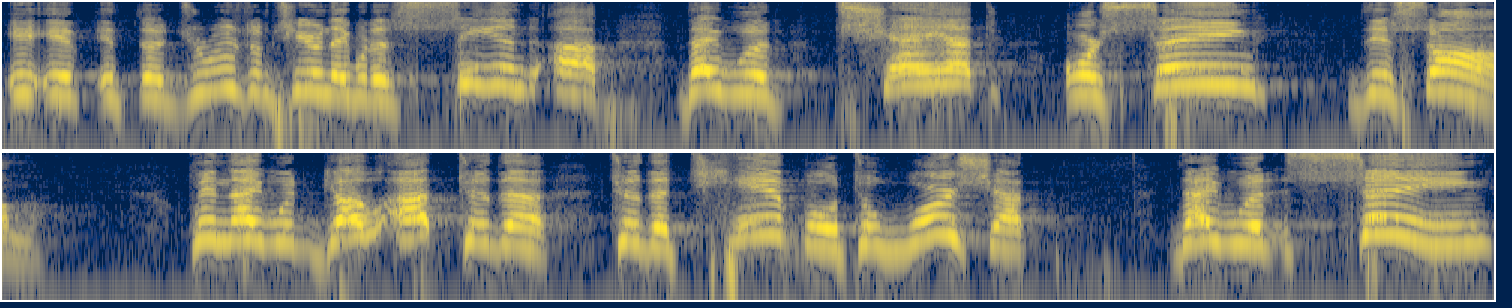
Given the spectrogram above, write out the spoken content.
if, if the Jerusalem's here and they would ascend up, they would chant or sing this psalm. When they would go up to the, to the temple to worship, they would sing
